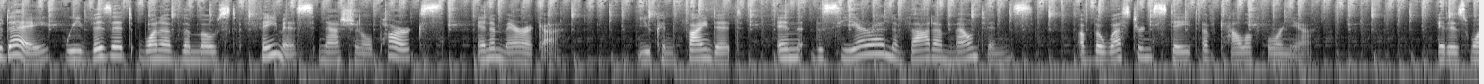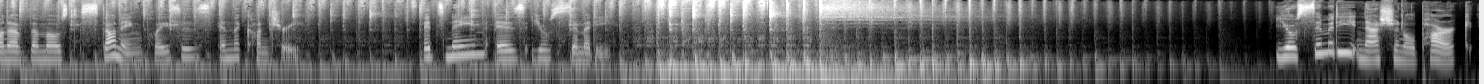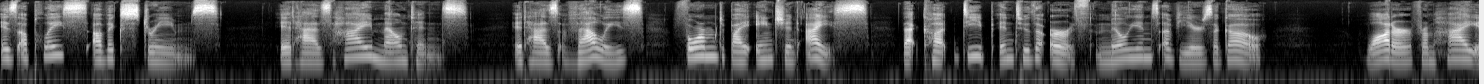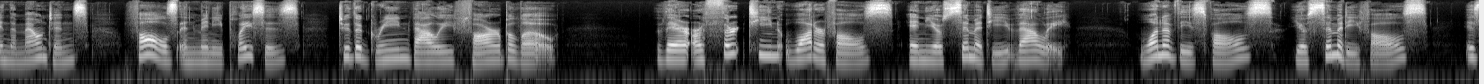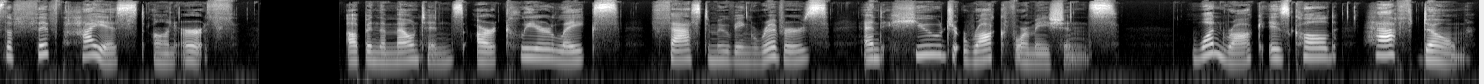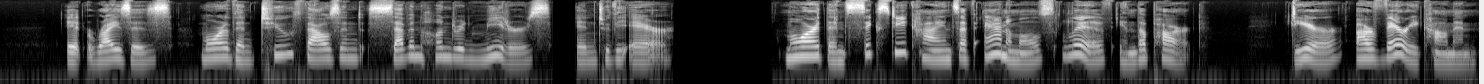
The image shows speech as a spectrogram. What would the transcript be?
Today, we visit one of the most famous national parks in America. You can find it in the Sierra Nevada mountains of the western state of California. It is one of the most stunning places in the country. Its name is Yosemite. Yosemite National Park is a place of extremes. It has high mountains. It has valleys formed by ancient ice that cut deep into the earth millions of years ago. Water from high in the mountains falls in many places to the green valley far below. There are 13 waterfalls in Yosemite Valley. One of these falls, Yosemite Falls, is the fifth highest on Earth. Up in the mountains are clear lakes, fast moving rivers, and huge rock formations. One rock is called Half Dome. It rises more than 2,700 meters into the air. More than 60 kinds of animals live in the park. Deer are very common.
